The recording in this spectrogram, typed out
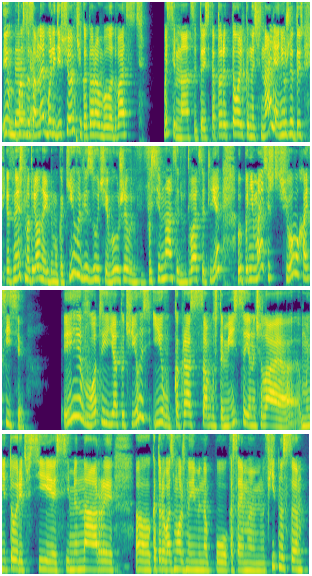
И да, просто да. со мной были девчонки, которым было 20, 18, то есть, которые только начинали, они уже, то есть, я, знаешь, смотрела на них, думаю, какие вы везучие, вы уже в 18, в 20 лет, вы понимаете, чего вы хотите? И вот и я отучилась, и как раз с августа месяца я начала мониторить все семинары, э, которые возможны именно по касаемо фитнеса.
